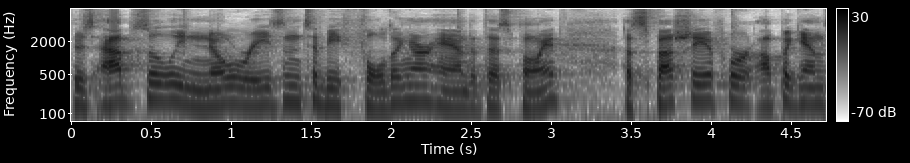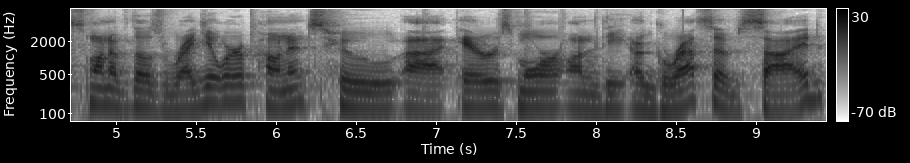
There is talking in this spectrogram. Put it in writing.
There's absolutely no reason to be folding our hand at this point. especially if we're up against one of those regular opponents who uh, errs more on the aggressive side.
